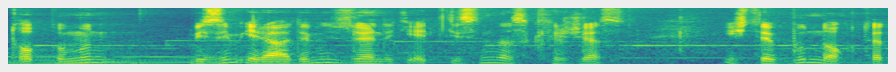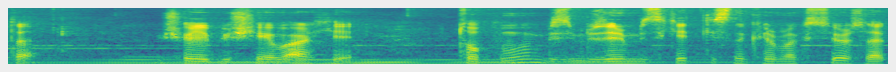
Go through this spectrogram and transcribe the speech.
toplumun bizim irademiz üzerindeki etkisini nasıl kıracağız? İşte bu noktada şöyle bir şey var ki toplumun bizim üzerimizdeki etkisini kırmak istiyorsak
